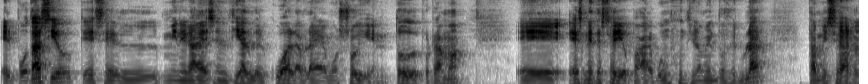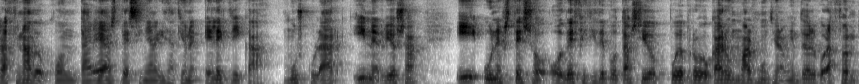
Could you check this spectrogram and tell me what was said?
El potasio, que es el mineral esencial del cual hablaremos hoy en todo el programa, eh, es necesario para el buen funcionamiento celular. También se ha relacionado con tareas de señalización eléctrica, muscular y nerviosa y un exceso o déficit de potasio puede provocar un mal funcionamiento del corazón.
